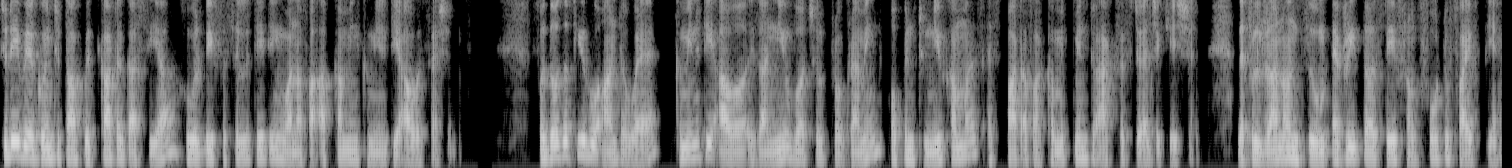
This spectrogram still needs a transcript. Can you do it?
Today, we are going to talk with Carter García, who will be facilitating one of our upcoming community hour sessions. For those of you who aren't aware, Community Hour is our new virtual programming open to newcomers as part of our commitment to access to education that will run on Zoom every Thursday from 4 to 5 p.m.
